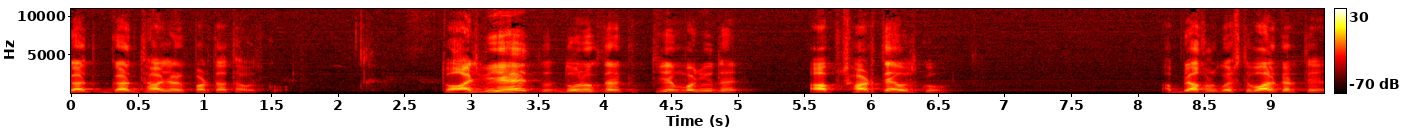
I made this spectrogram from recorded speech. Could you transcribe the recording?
گرد گرد جھاڑ جھاڑ پڑھتا تھا اس کو تو آج بھی ہے تو دونوں طرح کی چیزیں موجود ہیں آپ چھاڑتے ہیں اس کو اپنے عقل کو استعمال کرتے ہیں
